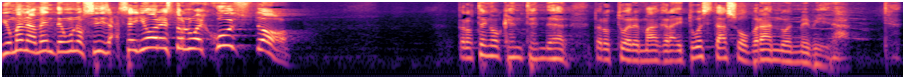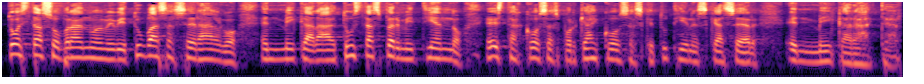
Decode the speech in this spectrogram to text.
y humanamente uno se dice, Señor, esto no es justo. Pero tengo que entender, pero tú eres más grande y tú estás obrando en mi vida. Tú estás obrando en mi vida, tú vas a hacer algo en mi carácter, tú estás permitiendo estas cosas porque hay cosas que tú tienes que hacer en mi carácter.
